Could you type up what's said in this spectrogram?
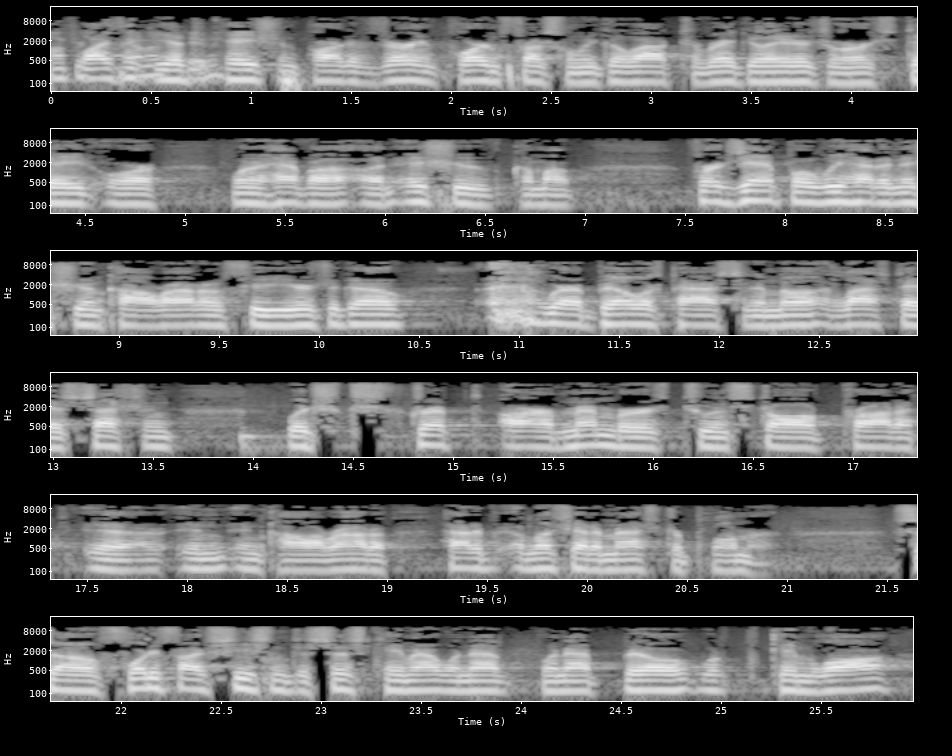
offer Well, I think the education part is very important for us when we go out to regulators or our state or when we have a, an issue come up. For example, we had an issue in Colorado a few years ago where a bill was passed in the last day of session, which stripped our members to install product uh, in, in Colorado, had to, unless you had a master plumber. So 45 cease and desist came out when that when that bill became law.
